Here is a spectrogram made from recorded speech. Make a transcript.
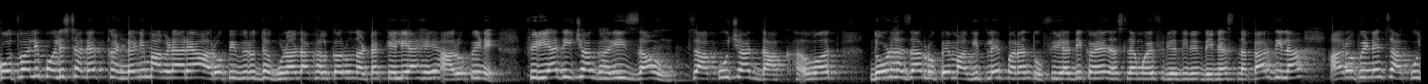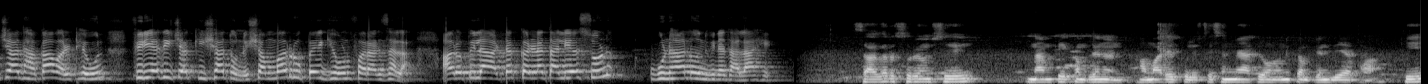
कोतवाली पोलीस ठाण्यात खंडणी मागणाऱ्या आरोपी विरुद्ध गुन्हा दाखल करून अटक केली आहे. आरोपीने फिर्यादीच्या घरी जाऊन चाकूच्या दाखवत दोन हजार रुपये मागितले परंतु फिर्यादीकडे नसल्यामुळे फिर्यादीने देण्यास नकार दिला. आरोपीने चाकूच्या धाकावर ठेवून फिर्यादीच्या खिशातून शंभर रुपये घेऊन फरार झाला. आरोपीला अटक करण्यात आली असून गुन्हा नोंदविण्यात आला आहे. सागर सूर्यवंशी नाम के कंप्लेनेंट हमारे पुलिस स्टेशन में आके उन्होंने कंप्लेंट दिया था कि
